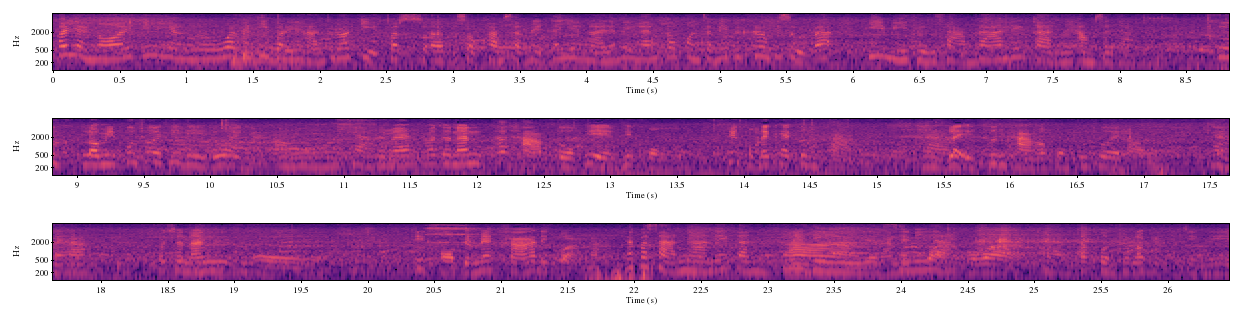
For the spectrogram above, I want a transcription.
เพราะอย่างน้อยพี่ยังรู้ว่าวิธีบริหารธุรกิจประสเอ่อประสบความสำเร็จได้ยังไงและไม่งั้นก็คงจะไม่เป็นเครื่องพิสูจน์ว่าพี่มีถึง3ร้านด้วยกันในอัมสเตอร์ดัมคือเรามีผู้ช่วยที่ดีด้วยไงอ๋อค่ะใช่ไหมเพราะฉะนั้นถ้าถามตัวพี่เองพี่คงพี่คงได้แค่ครึ่งทาง ค่ะและอีกครึ่งทางก็คงผู้ช่วยเรา ใช่ไหมคะเพราะฉะนั้นเอ่อพี่ขอเป็นแม่ค้าดีกว่านะและประสานงานด้วยกันให้ดีอ่าอย่างนั้นใช่ไหมดีกว่าคะเพราะว่าค่ะถ้าคนธุรกิจจริงๆนี่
